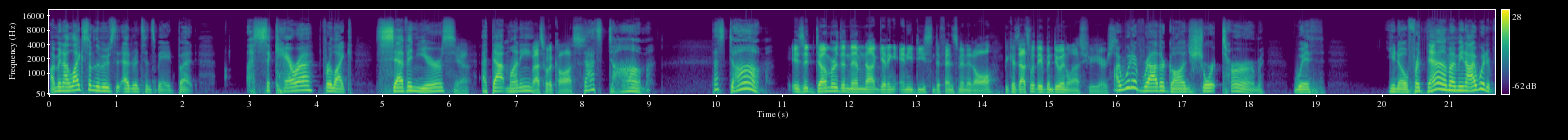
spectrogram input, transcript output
I mean, I like some of the moves that Edmonton's made, but a Sekera for like seven years Yeah. At that money, That's what it costs. that's dumb. That's dumb. Is it dumber than them not getting any decent defensemen at all? Because that's what they've been doing the last few years. I would have rather gone short term with, you know, for them. I mean, I would have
